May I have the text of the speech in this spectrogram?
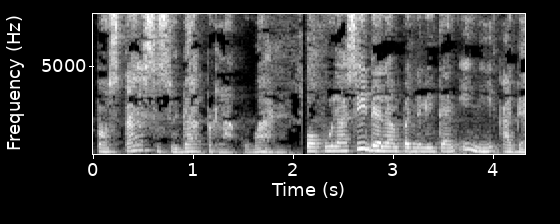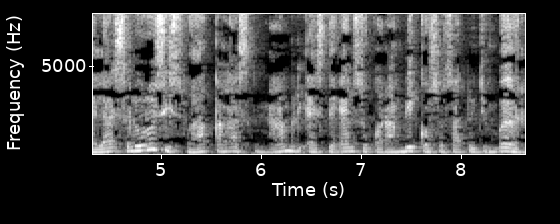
Postes sesudah perlakuan. Populasi dalam penelitian ini adalah seluruh siswa kelas 6 di SDN Sukorambi 01 Jember,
